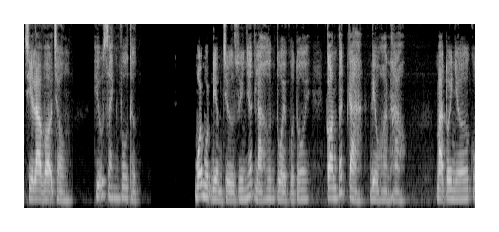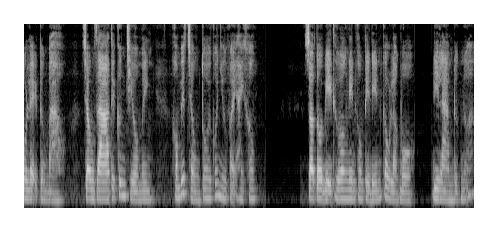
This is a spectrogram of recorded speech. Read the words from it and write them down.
chỉ là vợ chồng, hữu danh vô thực. Mỗi một điểm trừ duy nhất là hơn tuổi của tôi, còn tất cả đều hoàn hảo. Mà tôi nhớ cô Lệ từng bảo, chồng già thì cưng chiều mình, không biết chồng tôi có như vậy hay không. Do tôi bị thương nên không thể đến câu lạc bộ, đi làm được nữa.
